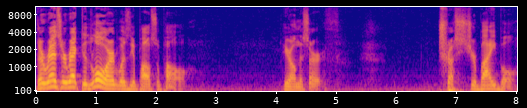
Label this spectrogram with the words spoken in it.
the resurrected Lord was the Apostle Paul here on this earth. Trust your Bible.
